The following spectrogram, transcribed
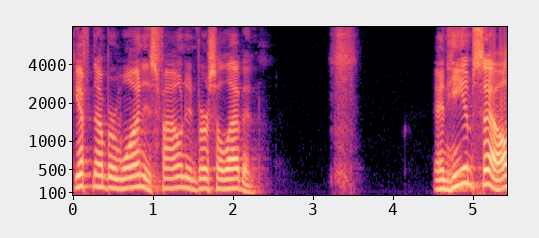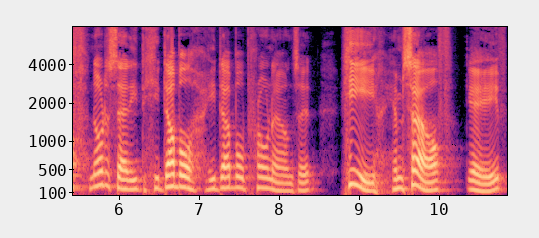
Gift number one is found in verse 11. And he himself, notice that he, he, double, he double pronouns it. He himself gave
